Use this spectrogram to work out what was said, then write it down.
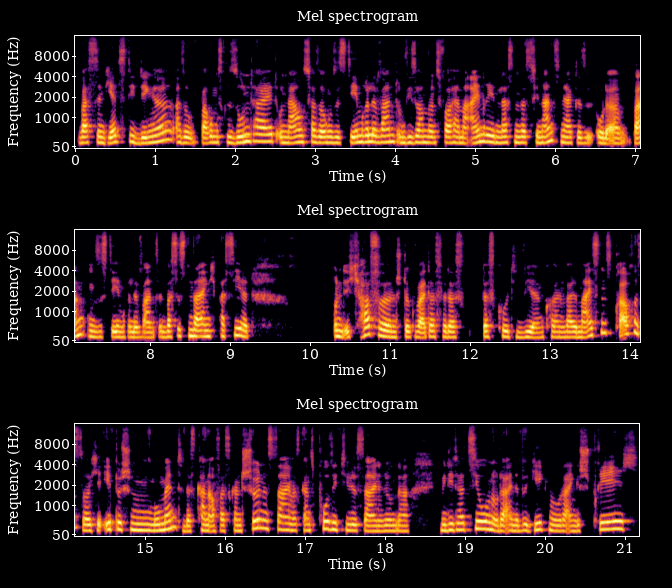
was sind jetzt die Dinge, also warum ist Gesundheit und Nahrungsversorgung systemrelevant und wieso haben wir uns vorher mal einreden lassen, dass Finanzmärkte oder Banken systemrelevant sind? Was ist denn da eigentlich passiert? Und ich hoffe ein Stück weit, dass wir das, das kultivieren können, weil meistens braucht es solche epischen Momente. Das kann auch was ganz Schönes sein, was ganz Positives sein in irgendeiner Meditation oder eine Begegnung oder ein Gespräch.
